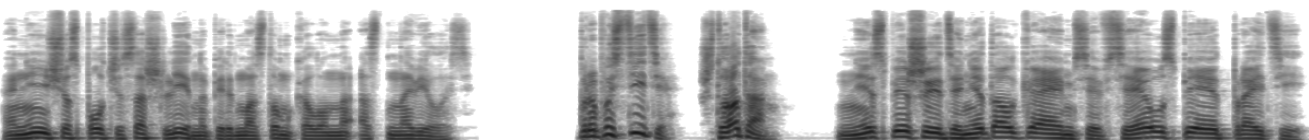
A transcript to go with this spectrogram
Они еще с полчаса шли, но перед мостом колонна остановилась. «Пропустите! Что там?» «Не спешите, не толкаемся, все успеют пройти»,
